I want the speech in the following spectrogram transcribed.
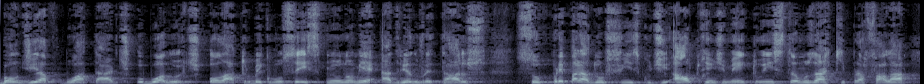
Bom dia, boa tarde ou boa noite. Olá, tudo bem com vocês? Meu nome é Adriano Vretaros, sou preparador físico de alto rendimento e estamos aqui para falar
